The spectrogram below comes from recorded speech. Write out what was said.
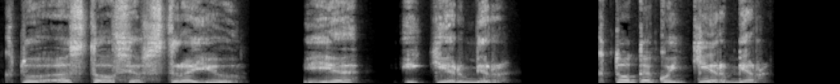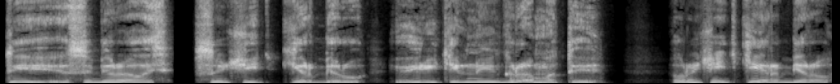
кто остался в строю. Я и Кербер. Кто такой Кербер? Ты собиралась всучить Керберу верительные грамоты. Вручить Керберу?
